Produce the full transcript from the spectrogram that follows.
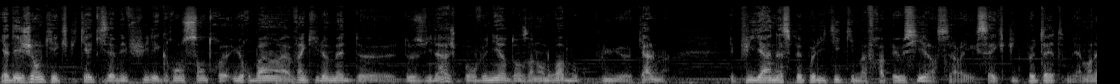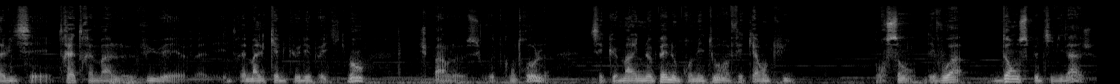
il y a des gens qui expliquaient qu'ils avaient fui les grands centres urbains à 20 km de, de, ce village pour venir dans un endroit beaucoup plus calme. Et puis il y a un aspect politique qui m'a frappé aussi. Alors ça, explique peut-être, mais à mon avis c'est très très mal vu et, très mal calculé politiquement. Je parle sous votre contrôle. C'est que Marine Le Pen au premier tour a fait 48% des voix dans ce petit village,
